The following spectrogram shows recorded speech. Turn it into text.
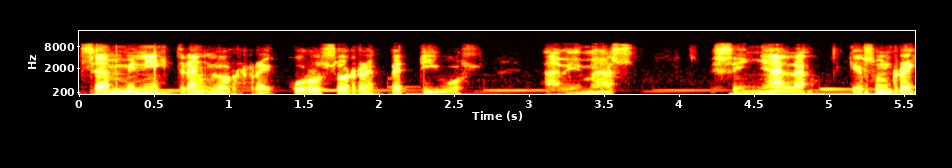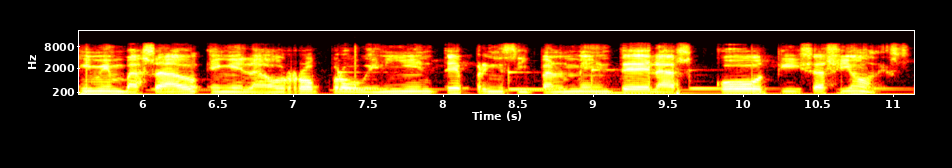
se administran los recursos respectivos, además señala que es un régimen basado en el ahorro proveniente principalmente de las cotizaciones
